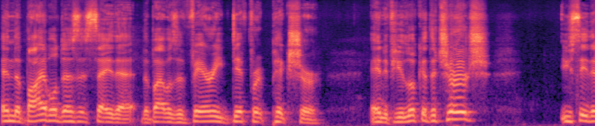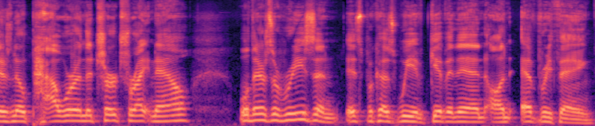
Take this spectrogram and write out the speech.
And the Bible doesn't say that. The Bible is a very different picture. And if you look at the church, you see there's no power in the church right now. Well, there's a reason. It's because we have given in on everything.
